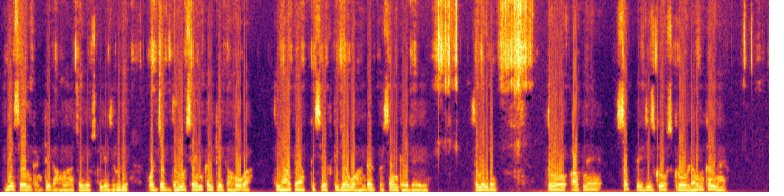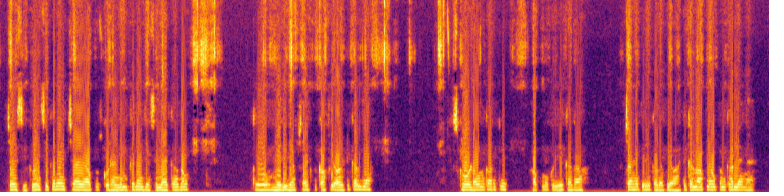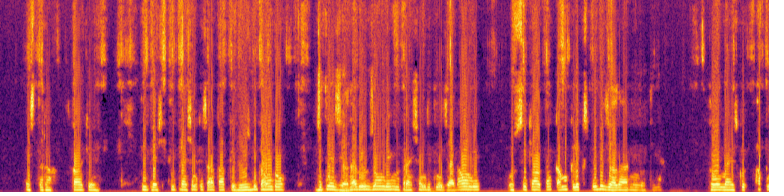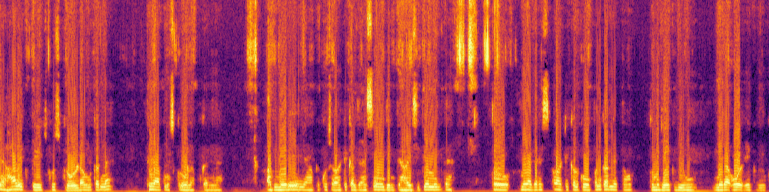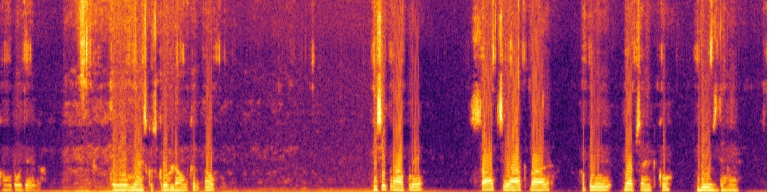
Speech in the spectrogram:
ये सेम कंट्री का होना चाहिए, उसके लिए ज़रूरी है। और जब दोनों सेम कंट्री का होगा तो यहाँ पे आपकी सेफ्टी जो है वो हंड्रेड परसेंट हो जाएगी। समझ रहे तो आपने सब पेजेस को स्क्रॉल डाउन करना है। चाहे सीक्वेंस से करें, चाहे आप उसको रैंडम करें, जैसे मैं कर रहा हूँ। तो मेरी वेबसाइट पे काफ़ी आर्टिकल है स्क्रॉल डाउन करके आपने को एक आधा, चाहे तो एक आधा कोई आर्टिकल आपने ओपन कर लेना है। इस तरह, ताकि इम्प्रेशन के साथ आपके व्यूज़ भी काउंट हो। जितने ज़्यादा व्यूज़ होंगे इम्प्रेशन जितने ज़्यादा होंगे, उससे क्या होता है, कम क्लिक्स पे भी ज़्यादा अर्निंग होती है। तो मैं इसको अपने हर एक पेज को स्क्रॉल डाउन करना है, फिर आपने स्क्रॉल अप करना है। अब मेरे यहाँ पे कुछ आर्टिकल ऐसे हैं जिन पे हाई सी मिलते हैं। तो मैं अगर इस आर्टिकल को ओपन कर लेता हूँ तो मुझे एक व्यू मेरा और एक व्यू काउंट हो जाएगा। तो मैं इसको स्क्रॉल डाउन करता हूँ। इसी तरह आपने सात से आठ बार अपनी वेबसाइट को व्यूज़ देने,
